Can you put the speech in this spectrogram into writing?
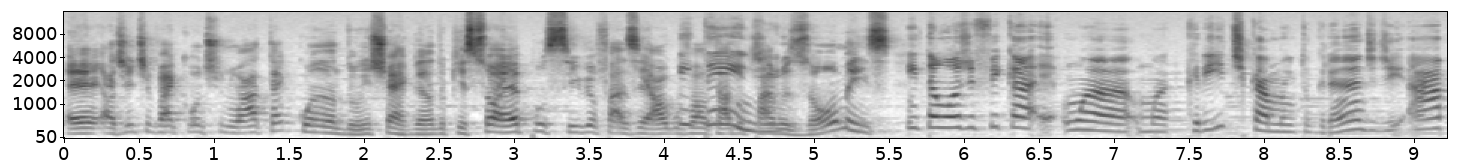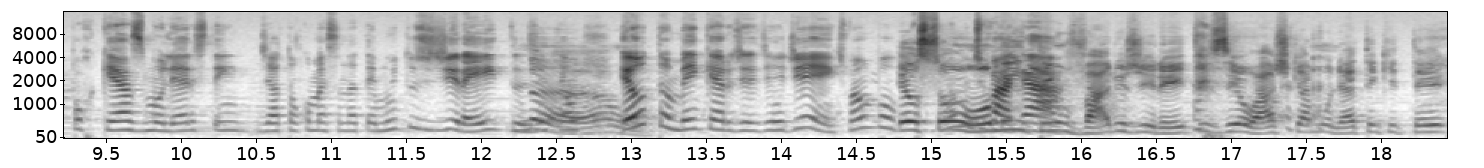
é- a gente vai continuar até quando enxergando que só é possível fazer algo voltado para os homens? Então hoje fica uma, uma crítica muito grande de ah, porque as mulheres têm, já estão começando a ter muitos direitos. Não. Então, eu também quero direito. Gente, vamos Eu sou vamos homem, devagar. tenho vários direitos e eu acho que a mulher tem que ter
